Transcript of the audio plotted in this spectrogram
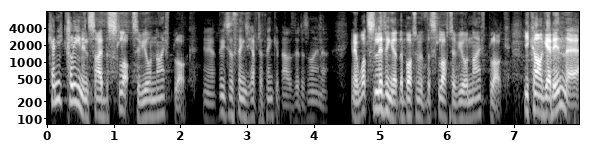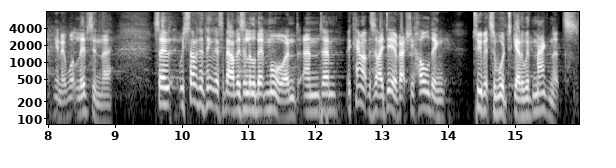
can you clean inside the slots of your knife block? You know, these are the things you have to think about as a designer. You know, what's living at the bottom of the slot of your knife block? You can't get in there. You know, what lives in there? So we started to think this about this a little bit more, and, and um, it came up with this idea of actually holding two bits of wood together with magnets.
